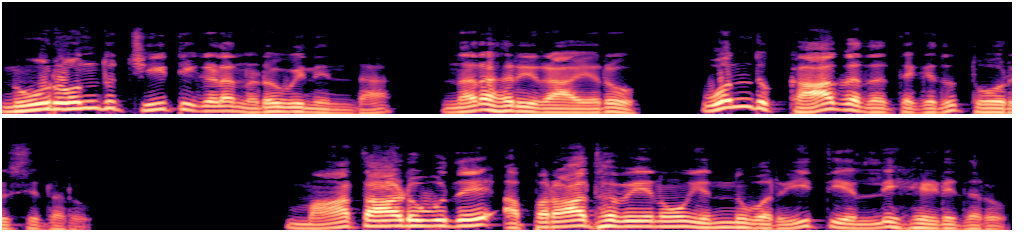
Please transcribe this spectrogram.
ನೂರೊಂದು ಚೀಟಿಗಳ ನಡುವಿನಿಂದ ನರಹರಿರಾಯರು ಒಂದು ಕಾಗದ ತೆಗೆದು ತೋರಿಸಿದರು. ಮಾತಾಡುವುದೇ ಅಪರಾಧವೇನೋ ಎನ್ನುವ ರೀತಿಯಲ್ಲಿ ಹೇಳಿದರು.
